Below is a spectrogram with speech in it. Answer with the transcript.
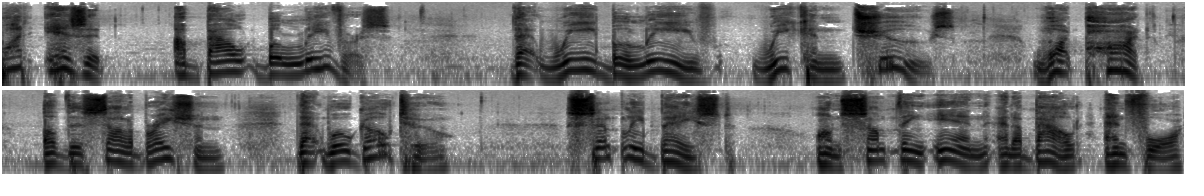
what is it about believers that we believe we can choose what part of this celebration that we'll go to simply based on something in and about and for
